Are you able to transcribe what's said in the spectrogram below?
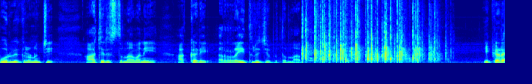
పూర్వీకుల నుంచి ఆచరిస్తున్నామని అక్కడి రైతులు చెబుతున్నారు. ఇక్కడ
